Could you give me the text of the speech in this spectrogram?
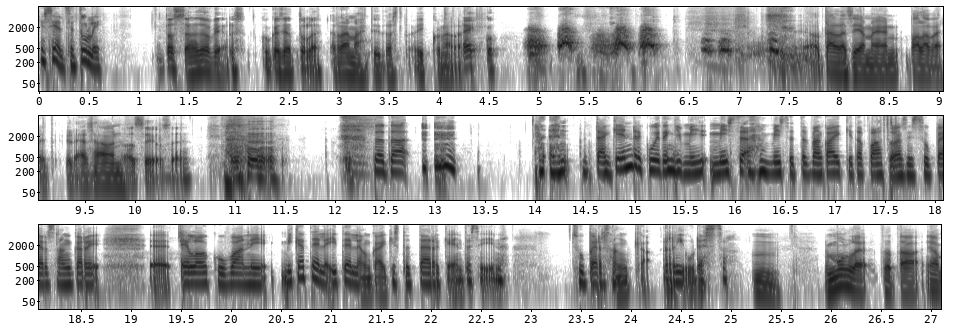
Ja sieltä se tuli. Tossahan se on vieressä. Kuka sieltä tulee? Rämähti tuosta ikkunalla. Rekku. Ja Tällaisia meidän palaverit yleensä on. Tosi usein. Tota, tämä genre kuitenkin, missä, missä tämä kaikki tapahtuu, on siis supersankari-elokuva, niin mikä teille itselle on kaikista tärkeintä siinä supersankariudessa? Mm. No mulle, tota, ja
